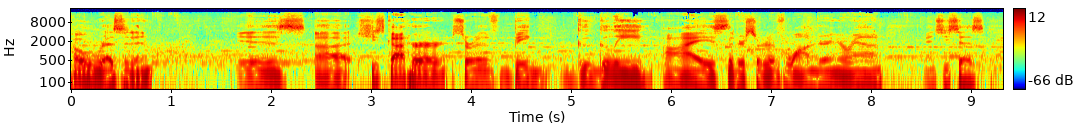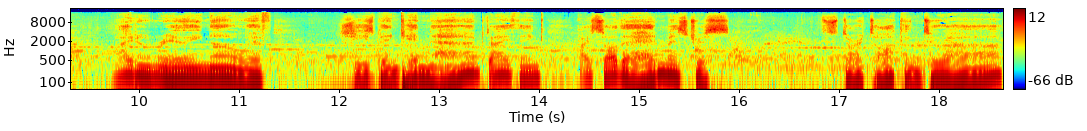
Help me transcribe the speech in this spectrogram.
co resident, is uh, she's got her sort of big googly eyes that are sort of wandering around, and she says, I don't really know if she's been kidnapped. I think I saw the headmistress start talking to her.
